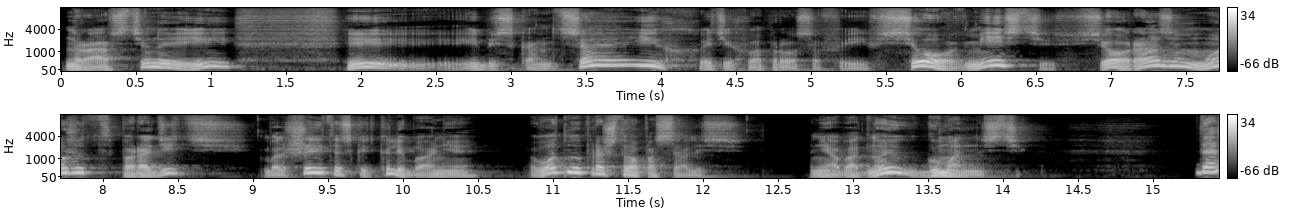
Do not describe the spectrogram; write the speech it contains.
нравственные и, и, и без конца их, этих вопросов. И все вместе, все разом может породить большие, так сказать, колебания. Вот мы про что опасались. Не об одной гуманности. да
